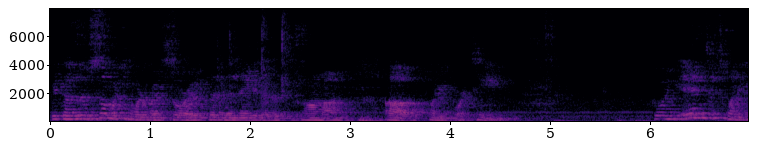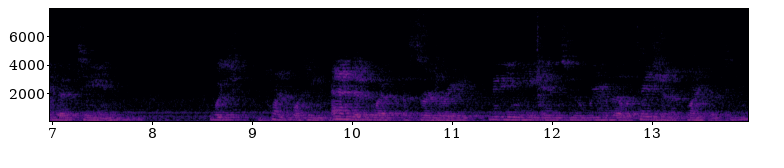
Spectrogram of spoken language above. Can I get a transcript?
because there's so much more to my story than the negative trauma of 2014. Going into 2015, which 2014 ended with a surgery leading me into rehabilitation of 2015,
